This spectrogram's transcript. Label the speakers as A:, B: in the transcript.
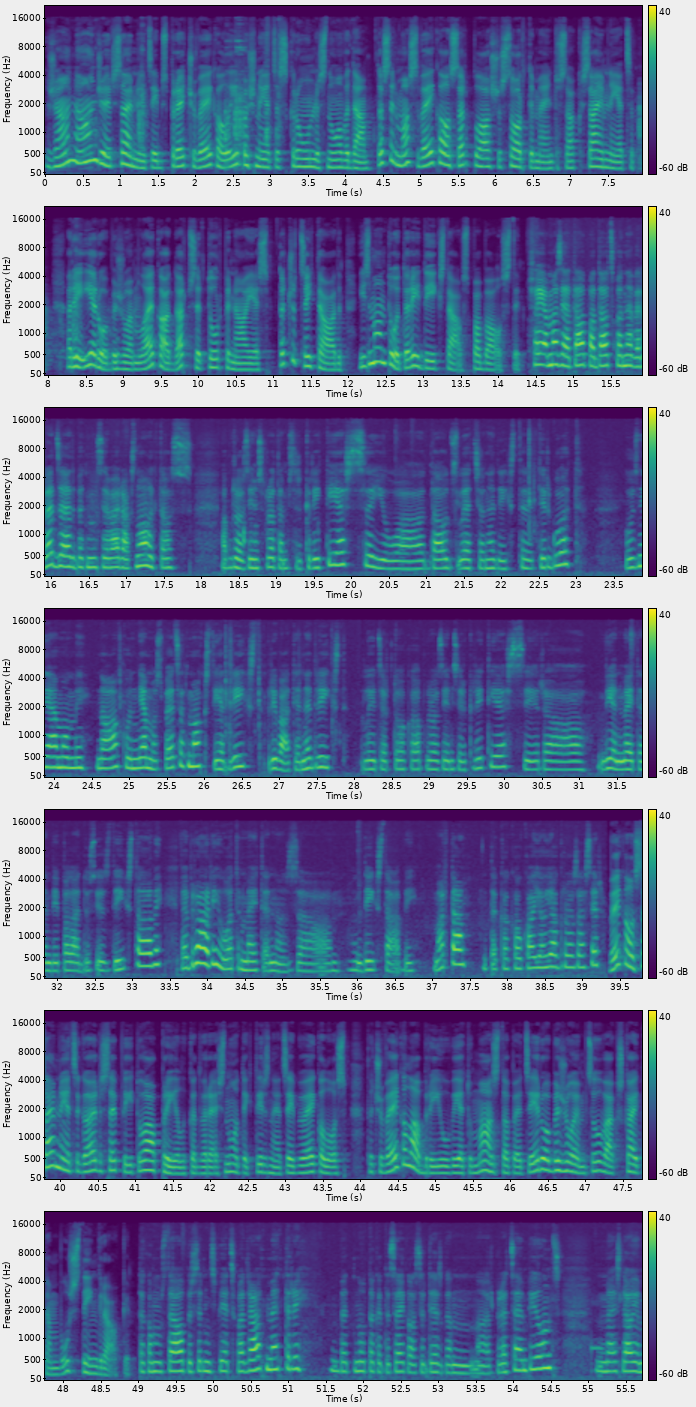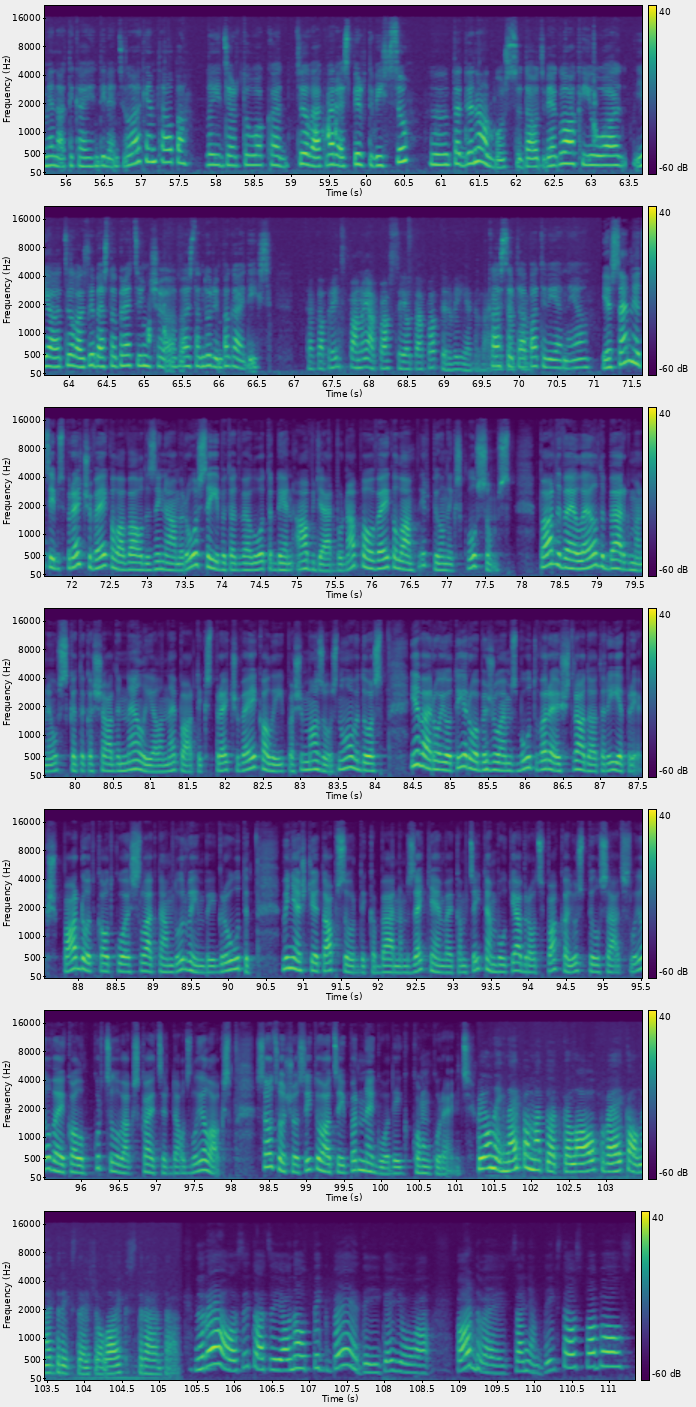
A: Žāna Anģa ir saimniecības preču veikala īpašniece Skrūnas novadā. Tas ir mazs veikals ar plašu sortimentu, saka saimniece. Arī ierobežojuma laikā darbs ir turpinājies, taču citādi - izmantot arī dīkstāvs pabalsti.
B: Šajā mazajā telpā daudz ko nevar redzēt, bet mums ir vairākas noliktavas. Apgrozījums, protams, ir krities, jo daudz lietas jau nedrīkst tirgot. Uzņēmumi nāk un ņem uz pēcatmaksu, tie drīkst, privātie nedrīkst. Līdz ar to, ka apgrozījums ir krities, ir uh, viena meitene bija palaidusi uz dīkstāvi februārī, otra meitene uz uh, dīkstāvi martā. Tā kā kaut kā jau jāgrozās ir.
A: Veikala saimniece gaida 7. aprīli, kad varēs notikt tirzniecība veikalos. Taču veikalā brīvu vietu maz, tāpēc ierobežojumi cilvēku skaitam būs stingrāki.
B: Tā kā mums telpa ir 75 kvadrātmetri, bet nu, tagad tas veikals ir diezgan ar precēm pilns. Mēs ļaujam ienākt tikai diviem cilvēkiem telpā. Līdz ar to, ka cilvēki varēs pirkt visu, tad vienalga būs daudz vieglāk, jo, ja cilvēks gribēs to preci, viņš aiz tām durvīm pagaidīs.
A: Tā kā principā, nu jā, kasa jau tāpat ir viena.
B: Kas ir tā pati viena, jā.
A: Ja saimniecības preču veikalā valda zināma rosība, tad vēl otrdien apģērbu un apavu veikalā ir pilnīgs klusums. Pārdevēja Lelde Bergmane uzskata, ka šāda neliela nepārtiks preču veikali, īpaši mazos novados, ievērojot ierobežojumus, būtu varējuši strādāt arī iepriekš. Pārdot kaut ko aiz slēgtām durvīm bija grūti. Viņai šķiet absurdi, ka bērnam zeķiem vai kam citam būtu jābrauc pakaļ uz pilsētas lielveikalu, kur cilvēku skaits ir daudz lielāks, saucot šo situāciju par negodīgu konkurenci.
C: Pilnīgi nepamatot, ka lauku veikali nedrīkstēja šo laiku strādāt. Nu, reāla situācija jau nav tik bēdīga, jo pārdevēji saņem dīkstāvus pabalstu.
